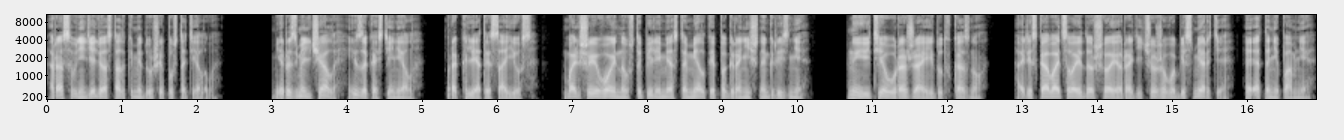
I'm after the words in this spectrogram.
раз в неделю остатками души пустотелого. Мир измельчал и закостенел. Проклятый союз. Большие войны уступили место мелкой пограничной грязне. Ну и те урожаи идут в казну. А рисковать своей душой ради чужого бессмертия – это не по мне.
